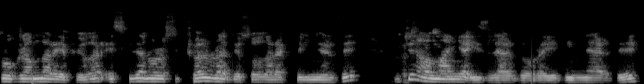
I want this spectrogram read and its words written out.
programlar yapıyorlar. Eskiden orası Köln Radyosu olarak bilinirdi. Bütün evet. Almanya izlerdi orayı, dinlerdi.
